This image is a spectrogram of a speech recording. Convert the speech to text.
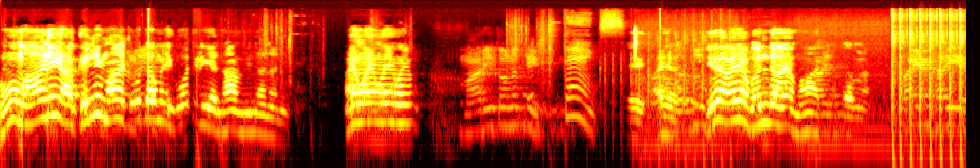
હું માણી આ કેની માં ચોદામણી ગોતડી નામ વિનાનાની. આયો આયો આયો આયો. મારી તો નથી. થેન્ક્સ એ આયા. એ આયા બંદા આયા માં ચોદામણા ફાઇટ થઈ છે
